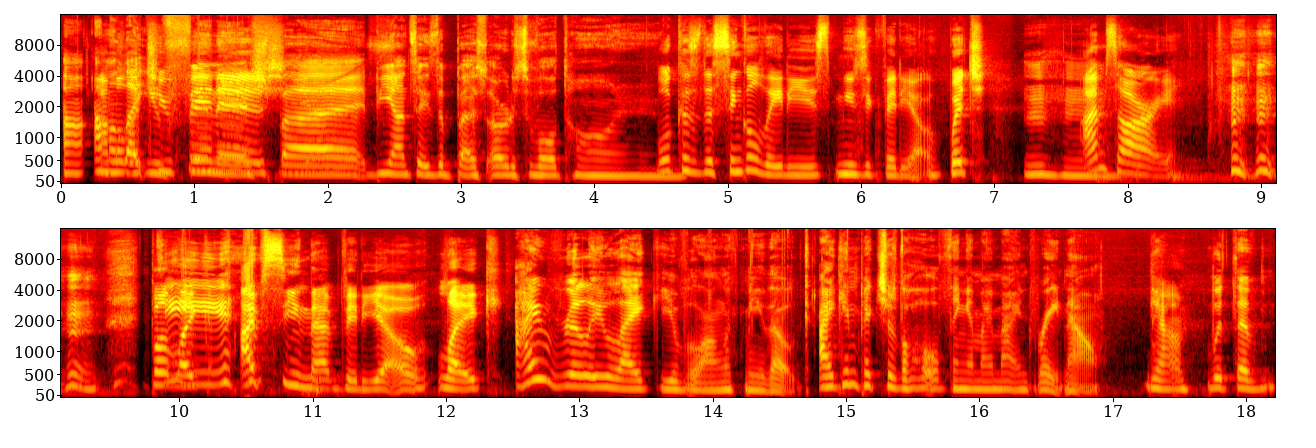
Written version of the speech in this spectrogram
uh, I'm, gonna, let, you finish, finish, but Beyonce's the best artist of all time. Well, because the single ladies music video, which I'm sorry. but like I've seen that video. Like, I really like You Belong With Me though. I can picture the whole thing in my mind right now yeah. with the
